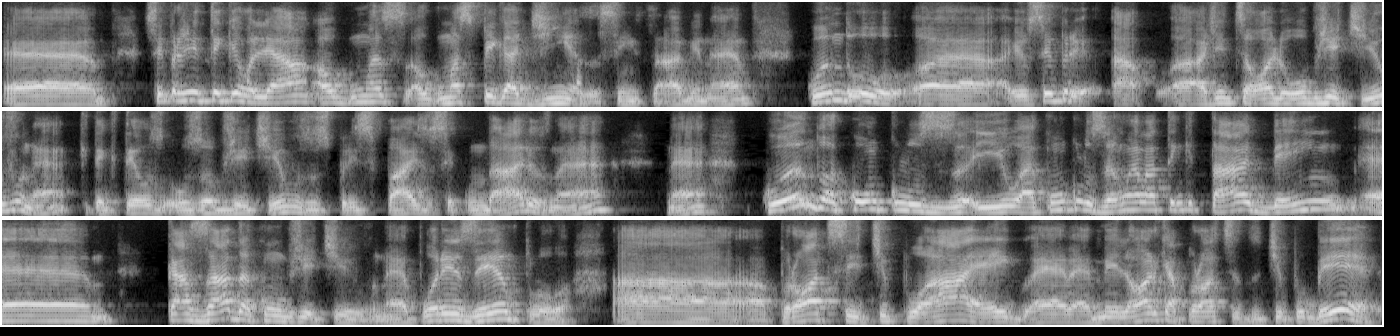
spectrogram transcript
É, sempre a gente tem que olhar algumas, algumas pegadinhas, assim, sabe, né? Quando uh, eu sempre a, a, gente olha o objetivo, né? Que tem que ter os, os objetivos, os principais, os secundários, né? né? Quando a conclusão e a conclusão ela tem que estar tá bem é, casada com o objetivo, né? Por exemplo, a prótese tipo A é, é, é melhor que a prótese do tipo B,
